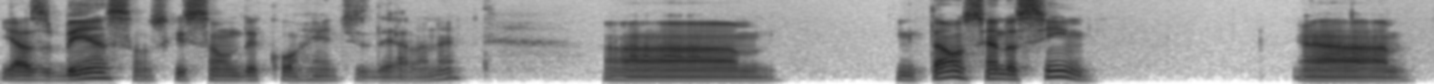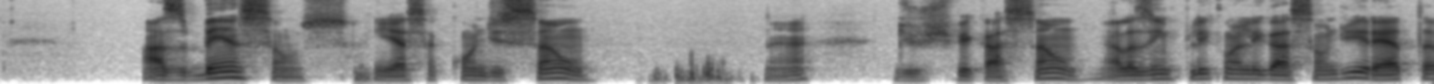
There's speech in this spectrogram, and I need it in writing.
e as bênçãos que são decorrentes dela, né? Ah, então, sendo assim, ah, as bênçãos e essa condição né, de justificação, elas implicam a ligação direta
